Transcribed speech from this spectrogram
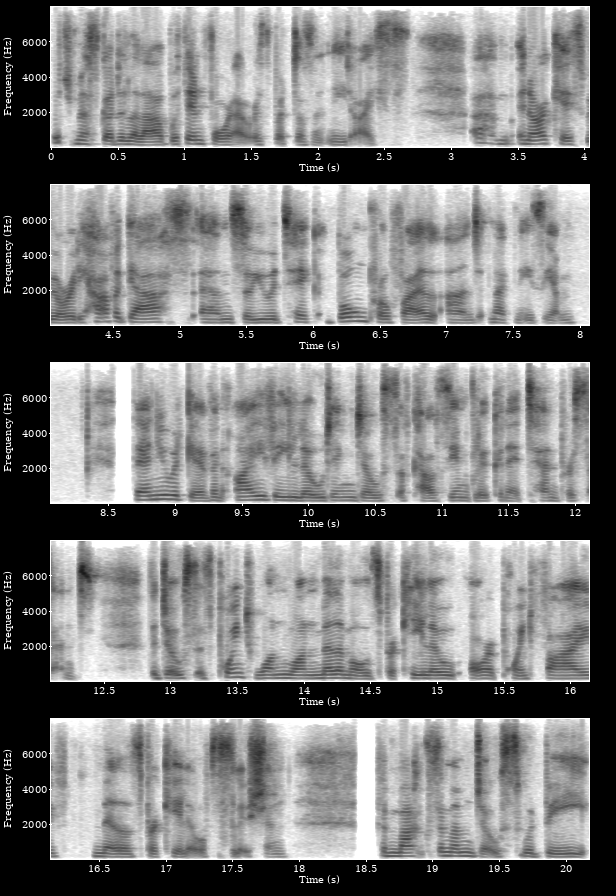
which must go to the lab within four hours but doesn't need ice. Um, in our case, we already have a gas, um, so you would take bone profile and magnesium. Then you would give an IV loading dose of calcium gluconate 10%. The dose is 0.11 millimoles per kilo or 0.5 mils per kilo of solution. The maximum dose would be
